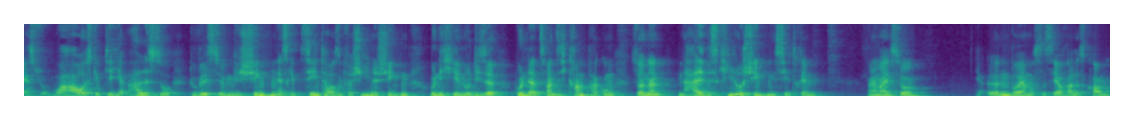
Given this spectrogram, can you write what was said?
erst so, wow, es gibt hier alles so, du willst irgendwie Schinken, es gibt 10.000 verschiedene Schinken und nicht hier nur diese 120 Gramm Packung, sondern ein halbes Kilo Schinken ist hier drin. Und dann war ich so, ja, irgendwoher muss das ja auch alles kommen.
